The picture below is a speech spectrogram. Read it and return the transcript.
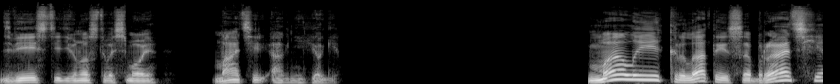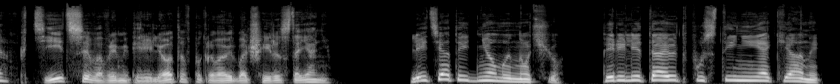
298. Матерь Агни-йоги. Малые крылатые собратья, птицы во время перелетов покрывают большие расстояния. Летят и днем, и ночью, перелетают пустыни и океаны,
